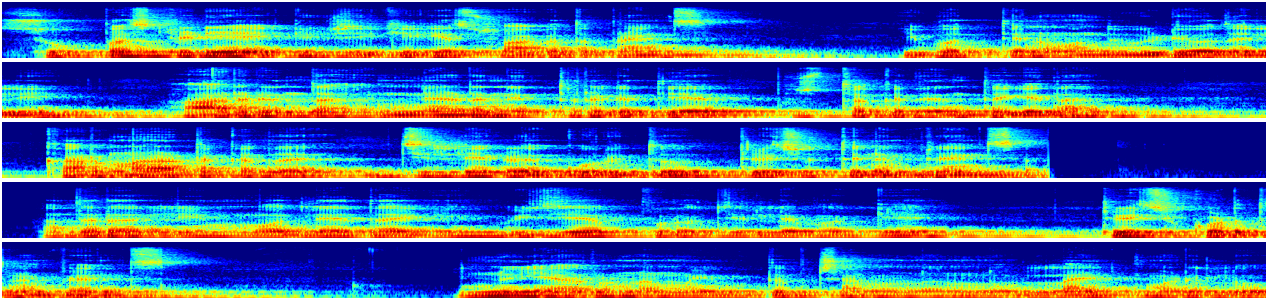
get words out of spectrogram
ಸೂಪರ್ ಸ್ಟಡಿ ಆ್ಯಕ್ಟಿವ್ ಜಿ ಕೆಗೆ ಸ್ವಾಗತ ಫ್ರೆಂಡ್ಸ್ ಇವತ್ತಿನ ಒಂದು ವಿಡಿಯೋದಲ್ಲಿ ಆರರಿಂದ ಹನ್ನೆರಡನೇ ತರಗತಿಯ ಪುಸ್ತಕದಿಂದ ತೆಗೆದ ಕರ್ನಾಟಕದ ಜಿಲ್ಲೆಗಳ ಕುರಿತು ತಿಳಿಸುತ್ತೇನೆ ಫ್ರೆಂಡ್ಸ್ ಅದರಲ್ಲಿ ಮೊದಲನೇದಾಗಿ ವಿಜಯಪುರ ಜಿಲ್ಲೆ ಬಗ್ಗೆ ತಿಳಿಸಿಕೊಡ್ತೇನೆ ಫ್ರೆಂಡ್ಸ್ ಇನ್ನೂ ಯಾರು ನಮ್ಮ ಯೂಟ್ಯೂಬ್ ಚಾನಲನ್ನು ಲೈಕ್ ಮಾಡಲು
